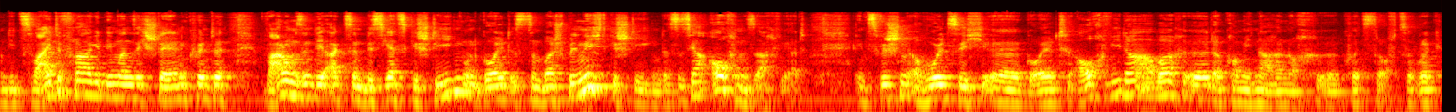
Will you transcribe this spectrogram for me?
Und die zweite Frage, die man sich stellen könnte, warum sind die Aktien bis jetzt gestiegen und Gold ist zum Beispiel nicht gestiegen? Das ist ja auch ein Sachwert. Inzwischen erholt sich äh, Gold auch wieder, aber äh, da komme ich nachher noch äh, kurz drauf zurück.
